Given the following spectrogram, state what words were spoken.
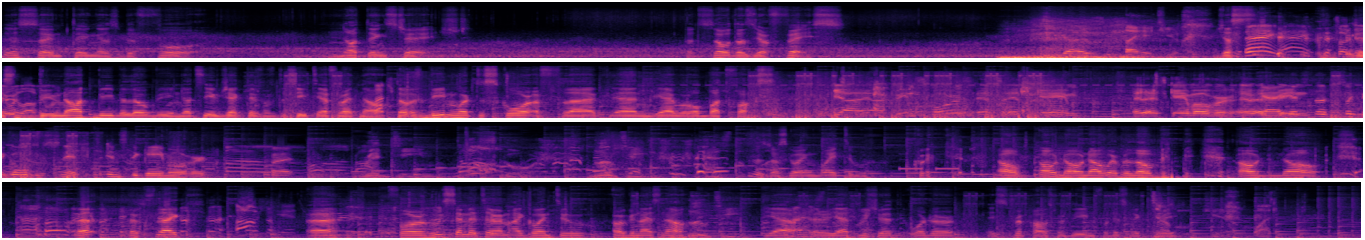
Huh? The same thing as before. Nothing's changed. But so does your face. Guys, I hate you. Just, Hey, hey! it's okay, just we love do you. not be below Bean. That's the objective of the CTF right now. Let's- So if Bean were to score a flag, then yeah, we're all butt fucks. Yeah, yeah, if Bean scores, it's it's game. It, it's game over. If, if Yeah, Bean, it's, it's like the golden snitch. It's instant game over. But Red team score. Blue team has the This is just going way too quick. Oh, oh no, now we're below B. Oh no. Well, looks like, Oh shit! uh, for whose cemetery am I going to organize now? blue team Yeah, better yet, we should order a strip house for Bean for this victory. double kill. What?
